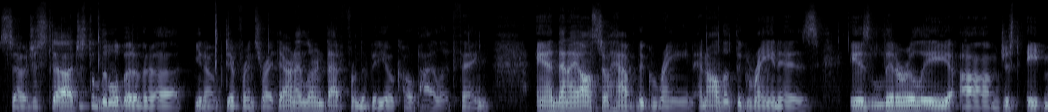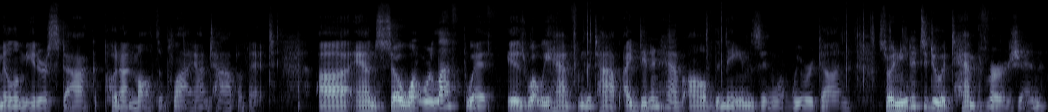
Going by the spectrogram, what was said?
so just uh, just a little bit of a you know difference right there and I learned that from the video copilot thing and then I also have the grain. And all that the grain is, is literally um, just 8 millimeter stock put on multiply on top of it. Uh, and so what we're left with is what we had from the top. I didn't have all of the names in when we were done, so I needed to do a temp version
